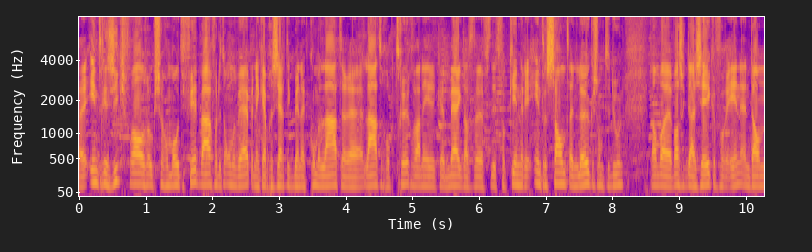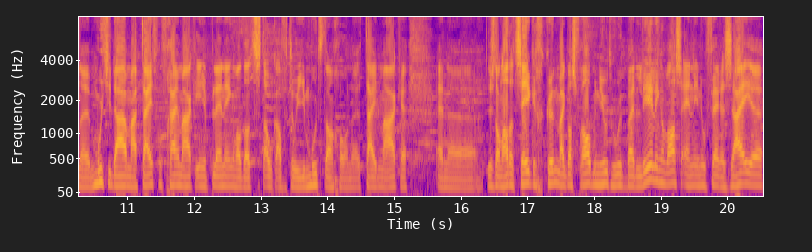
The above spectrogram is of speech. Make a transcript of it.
eh, intrinsiek vooral ook zo gemotiveerd waren voor dit onderwerp. En ik heb gezegd, ik ben, ik kom er later, eh, later op terug. Wanneer ik eh, merk dat dit voor kinderen interessant en leuk is om te doen, dan wa- was ik daar zeker voor in. En dan moet je daar maar tijd voor vrijmaken in je planning. Want dat is het ook af en toe. Je moet dan gewoon tijd maken. En, dus dan had het zeker gekund. Maar ik was vooral benieuwd hoe het bij de leerlingen was. En in hoeverre zij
